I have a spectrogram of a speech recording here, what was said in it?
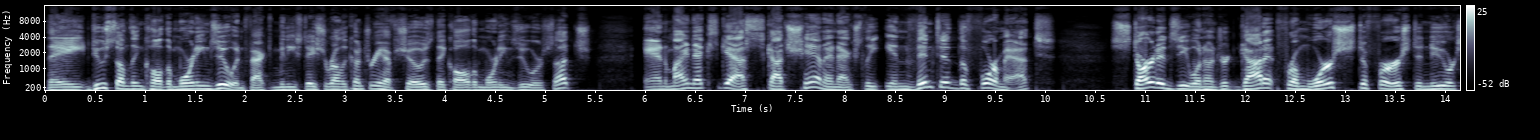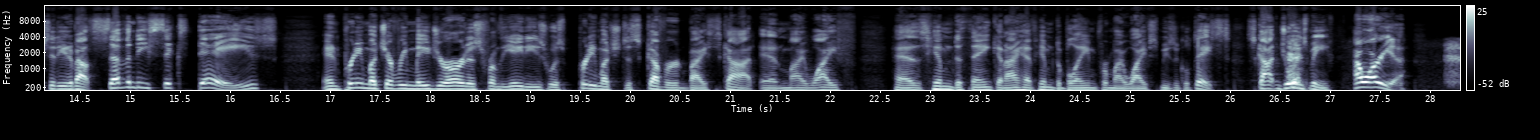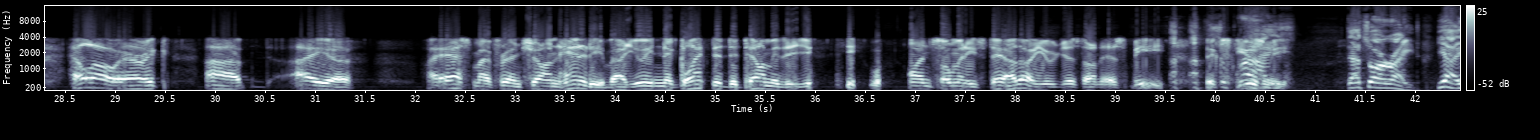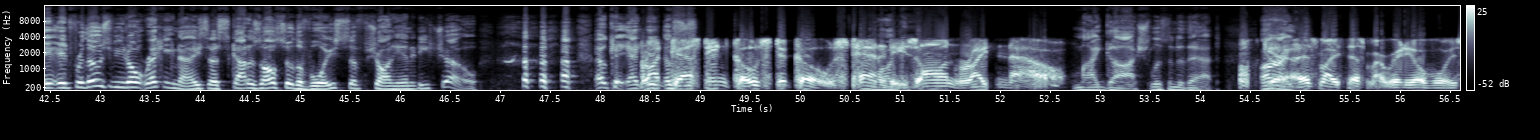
They do something called the Morning Zoo. In fact, many stations around the country have shows they call the Morning Zoo or such. And my next guest, Scott Shannon, actually invented the format, started Z100, got it from worst to first in New York City in about 76 days and pretty much every major artist from the 80s was pretty much discovered by Scott and my wife has him to thank and I have him to blame for my wife's musical tastes. Scott joins me. How are you? Hello, Erick. Uh, I uh, I asked my friend Sean Hannity about you. He neglected to tell me that you, you were on so many stations. I thought you were just on SB. Excuse me. That's all right. Yeah, and for those of you who don't recognize, uh, Scott is also the voice of Sean Hannity's show. okay, broadcasting I, coast to coast. Hannity's on right now. My gosh, listen to that. Okay, all right, that's my that's my radio voice.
